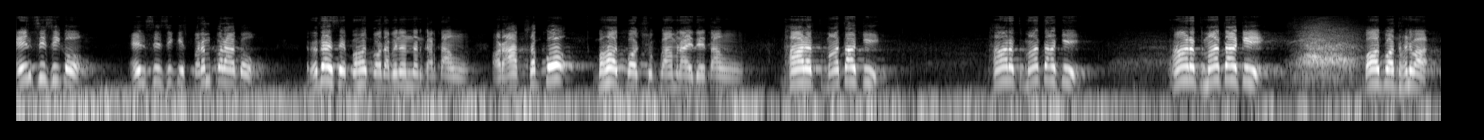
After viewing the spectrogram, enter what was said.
एनसीसी को एनसीसी की इस परंपरा को हृदय से बहुत बहुत अभिनंदन करता हूँ और आप सबको बहुत बहुत शुभकामनाएँ देता हूँ। भारत माता की, भारत माता की, भारत माता की। बहुत बहुत धन्यवाद।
